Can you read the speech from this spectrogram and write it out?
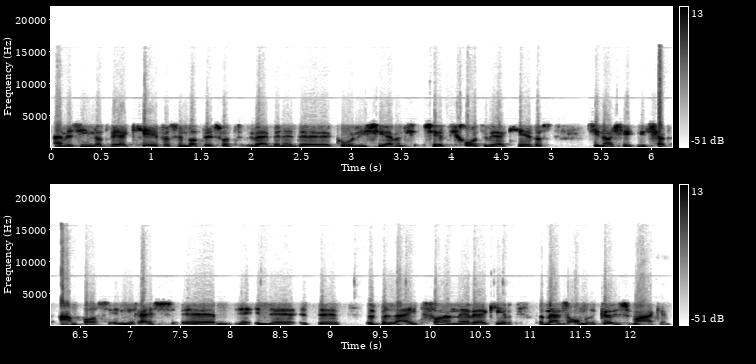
En we zien dat werkgevers, en dat is wat wij binnen de coalitie hebben, met 70 grote werkgevers, zien als je iets gaat aanpassen in die reis, uh, in de, het, het, beleid van een eh, werkgever, dat mensen andere keuzes maken.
